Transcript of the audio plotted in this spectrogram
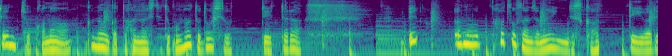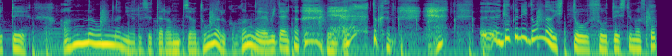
店長かなかなんかと話しててこのあとどうしようって言ったら「えあの初尾さんじゃないんですか?」って言われてあんな女にやらせたらうちはどうなるか分かんないみたいな「えー?」とか「え逆にどんな人を想定してますか?」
